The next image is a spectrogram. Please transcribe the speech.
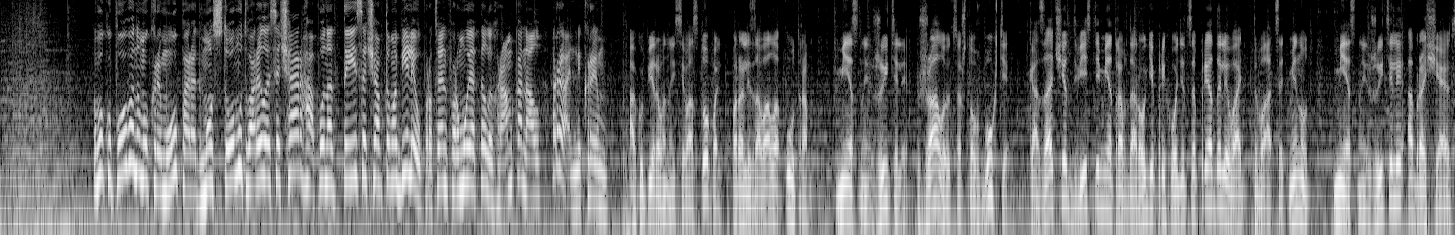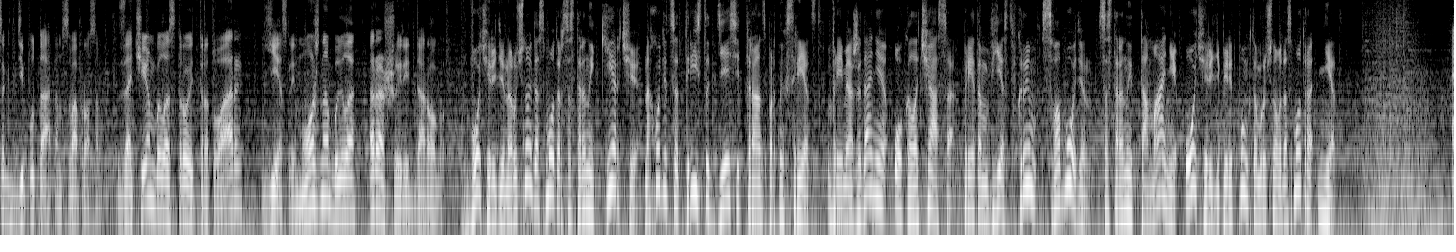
В окупованому Криму перед мостом утворилася черга понад тисяча автомобілів. Про це інформує телеграм-канал Реальний Крим. Оккупированный Севастополь парализовало утром. Местные жители жалуются, что в бухте казачье 200 метров дороги приходится преодолевать 20 минут. Местные жители обращаются к депутатам с вопросом, зачем было строить тротуары, если можно было расширить дорогу. В очереди на ручной досмотр со стороны Керчи находится 310 транспортных средств. Время ожидания около часа. При этом въезд в Крым свободен. Со стороны Тамани очереди перед пунктом ручного досмотра нет.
